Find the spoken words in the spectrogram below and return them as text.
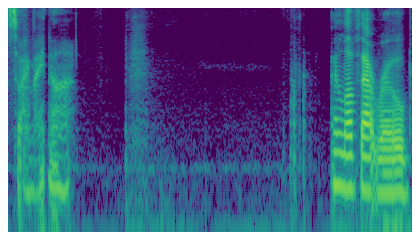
So I might not. I love that robe,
